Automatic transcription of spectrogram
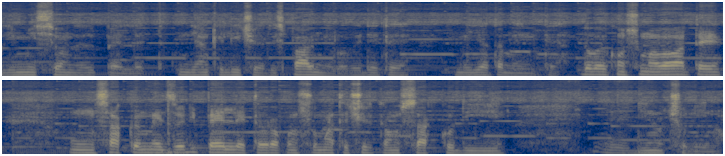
l'immissione del pellet, quindi anche lì c'è il risparmio, lo vedete immediatamente. Dove consumavate un sacco e mezzo di pellet ora consumate circa un sacco di, eh, di nocciolino.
